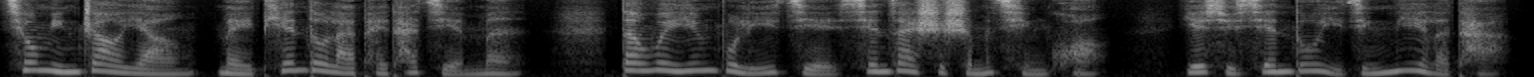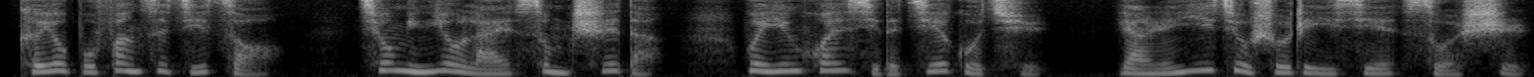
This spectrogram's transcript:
秋明照样每天都来陪他解闷，但魏婴不理解现在是什么情况。也许仙都已经腻了他，可又不放自己走。秋明又来送吃的，魏婴欢喜的接过去。两人依旧说着一些琐事。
